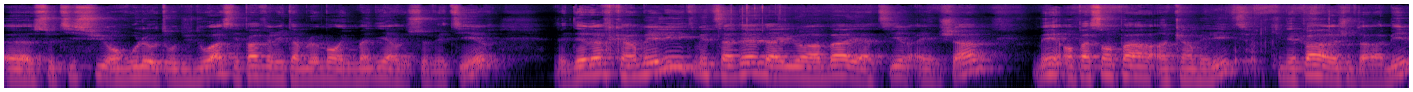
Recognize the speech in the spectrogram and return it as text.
euh, ce tissu enroulé autour du doigt, c'est pas véritablement une manière de se vêtir. Mais Derech Carmélite, Metzaded Ayuraba et Atir Sham, mais en passant par un carmélite, qui n'est pas un Reshutarabim,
